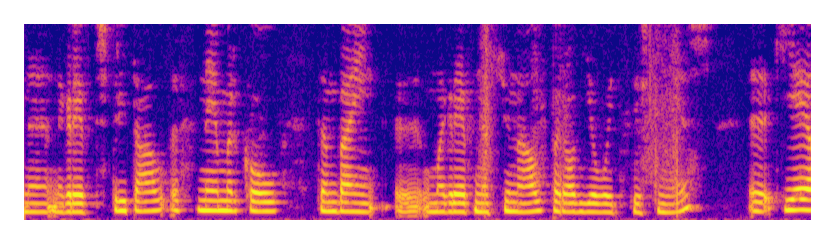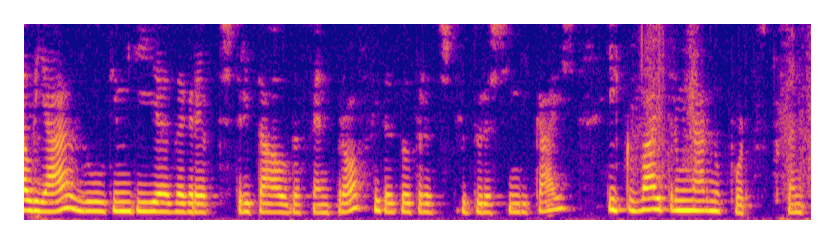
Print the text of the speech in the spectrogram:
na, na, greve distrital, a FNE marcou também uh, uma greve nacional para o dia 8 deste mês, uh, que é, aliás, o último dia da greve distrital da FENPROF e das outras estruturas sindicais e que vai terminar no Porto. Portanto,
